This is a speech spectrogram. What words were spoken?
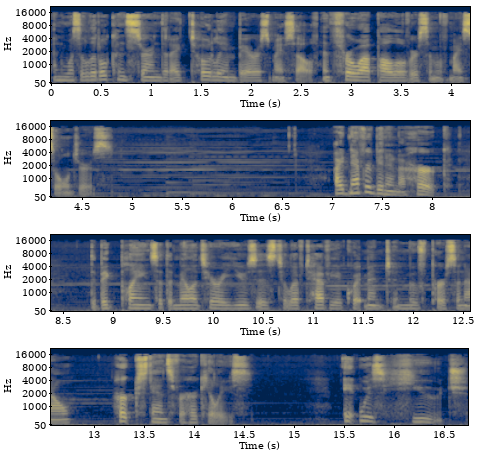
and was a little concerned that I'd totally embarrass myself and throw up all over some of my soldiers. I'd never been in a Herc, the big planes that the military uses to lift heavy equipment and move personnel. Herc stands for Hercules. It was huge.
